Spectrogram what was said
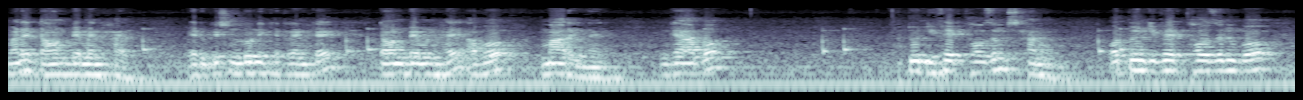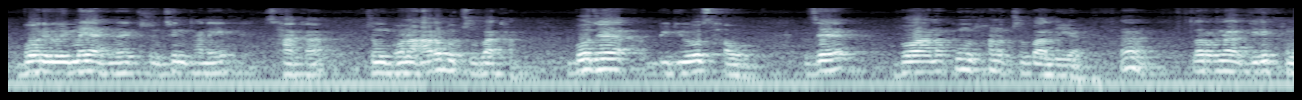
মানে ডাউন পেমেন্ট হাই এডুকেশন লোন ক্ষেত্রে ডাউন পেমেন্ট হাই আবো মারি নাই। গা আবো টুয়েন্টি ফাইভ থাউজেন্ড সানো ও টুয়েন্টি ফাইভ থাউজেন্ড বো, বরি ওই মাইয়া হিনাই চুনচিং থানে শাখা চুং বনো আরও চুবা খান বো যে ভিডিও সাও যে বো আনো কোন খানো চুবা লিয়া হ্যাঁ? ধরো না গিরি ফোন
